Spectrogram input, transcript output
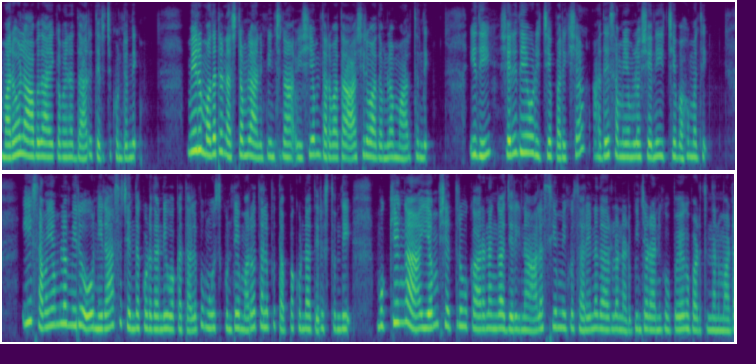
మరో లాభదాయకమైన దారి తెరుచుకుంటుంది. మీరు మొదట నష్టంలా అనిపించిన విషయం తర్వాత ఆశీర్వాదంలా మారుతుంది. ఇది శనిదేవుడు ఇచ్చే పరీక్ష అదే సమయంలో శని ఇచ్చే బహుమతి. ఈ సమయంలో మీరు నిరాశ చెందకూడదండి. ఒక తలుపు మూసుకుంటే మరో తలుపు తప్పకుండా తెరుస్తుంది. ముఖ్యంగా ఎం శత్రువు కారణంగా జరిగిన ఆలస్యం మీకు సరైన దారిలో నడిపించడానికి ఉపయోగపడుతుందన్నమాట.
